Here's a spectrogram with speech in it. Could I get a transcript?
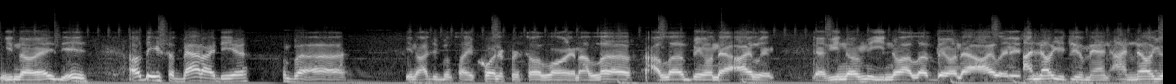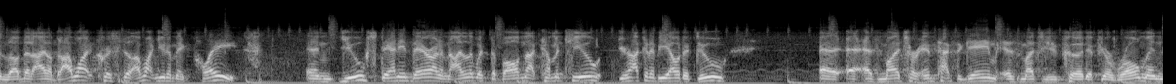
you know, it, it I don't think it's a bad idea, but uh, you know, I just been playing corner for so long, and I love I love being on that island. Now, if you know me, you know I love being on that island. I know you do, man. I know you love that island, but I want Chris. I want you to make plays. And you standing there on an island with the ball not coming to you, you're not going to be able to do as much or impact the game as much as you could if you're Roman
